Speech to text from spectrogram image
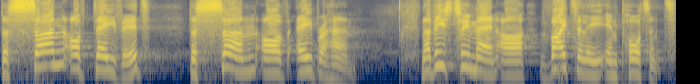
the son of David, the son of Abraham. Now, these two men are vitally important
